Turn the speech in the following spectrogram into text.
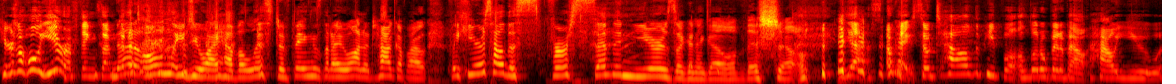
here's a whole year of things I'm not only do I have a list of things that I want to talk about, but here's how the first seven years are going to go of this show. yes. Okay. So tell the people a little bit about how you.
